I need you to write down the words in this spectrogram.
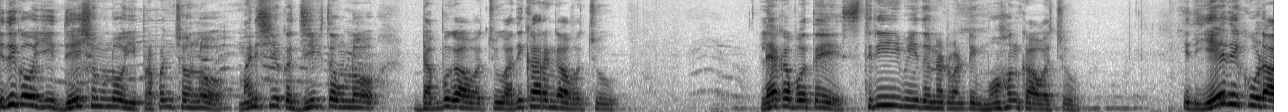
ఇదిగో ఈ దేశంలో ఈ ప్రపంచంలో మనిషి యొక్క జీవితంలో డబ్బు కావచ్చు అధికారం కావచ్చు లేకపోతే స్త్రీ మీద ఉన్నటువంటి మోహం కావచ్చు ఇది ఏది కూడా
